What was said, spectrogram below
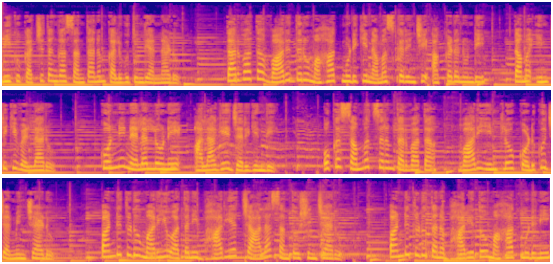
మీకు ఖచ్చితంగా సంతానం కలుగుతుంది అన్నాడు. తర్వాత వారిద్దరూ మహాత్ముడికి నమస్కరించి అక్కడ నుండి తమ ఇంటికి వెళ్ళారు. కొన్ని నెలల్లోనే అలాగే జరిగింది. ఒక సంవత్సరం తర్వాత వారి ఇంట్లో కొడుకు జన్మించాడు. పండితుడు మరియు అతని భార్య చాలా సంతోషించారు. పండితుడు తన భార్యతో మహాత్ముడిని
